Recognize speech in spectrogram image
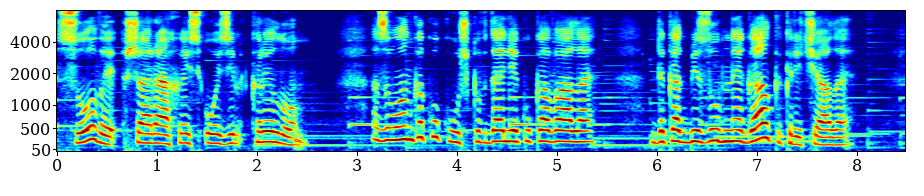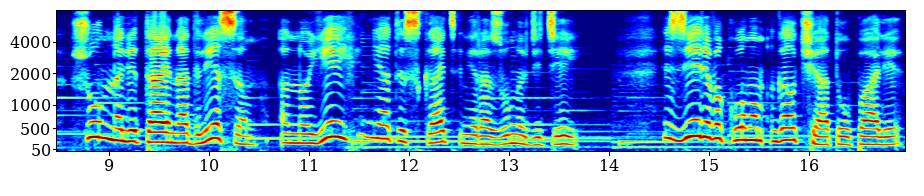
совы, шарахаясь озим крылом. Звонко кукушка вдали куковала, да как безумная галка кричала. Шумно летая над лесом, но ей не отыскать неразумных детей. С дерева комом галчата упали,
